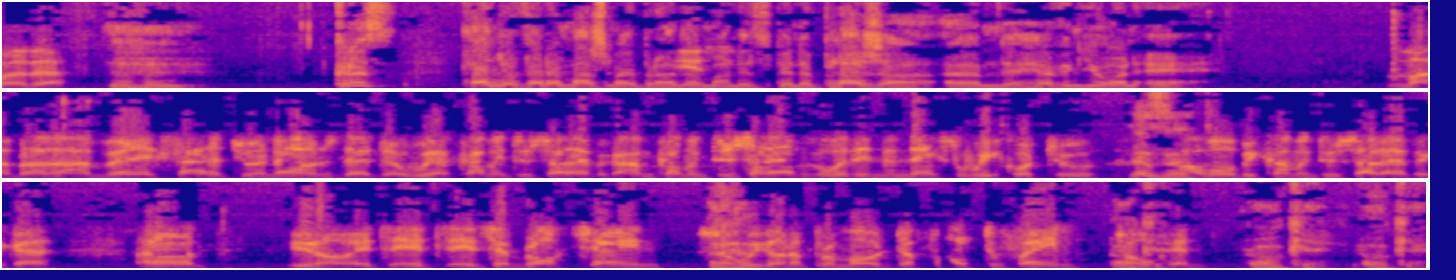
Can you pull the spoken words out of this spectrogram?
further. Chris, thank you very much, my brother, Yes. man. It's been a pleasure um, having you on air. My brother, I'm very excited to announce that uh, we are coming to South Africa. I'm coming to South Africa within the next week or two. Is it? I will be coming to South Africa. Um, you know, it's it's it's a blockchain, so Uh-huh. we're going to promote the Fight to Fame token. Okay, okay.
